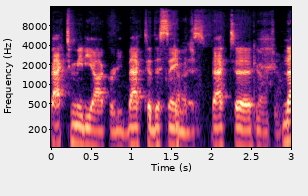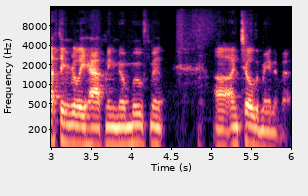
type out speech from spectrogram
back to mediocrity, back to the sameness, back to Gotcha. nothing really happening, no movement uh, until the main event.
